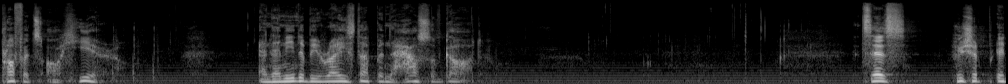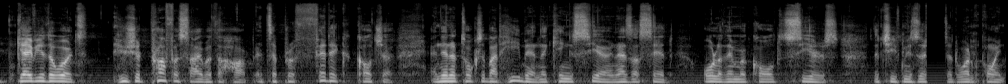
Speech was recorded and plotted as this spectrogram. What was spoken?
Prophets are here. And they need to be raised up in the house of God. Says, who should, it gave you the words, who should prophesy with a harp. It's a prophetic culture. And then it talks about Heman, the king's seer. And as I said, all of them were called seers, the chief musicians at one point.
